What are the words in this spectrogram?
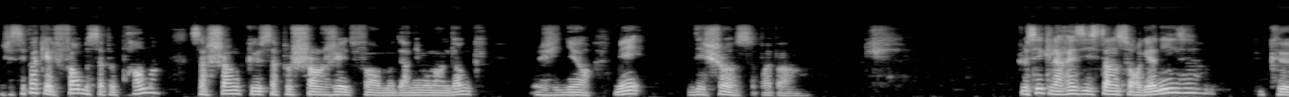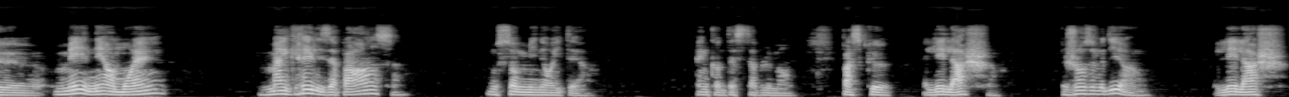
Je ne sais pas quelle forme ça peut prendre, sachant que ça peut changer de forme au dernier moment, donc j'ignore. Mais des choses se préparent. Je sais que la résistance s'organise, que, mais néanmoins, malgré les apparences, nous sommes minoritaires, incontestablement, parce que les lâches, j'ose le dire, les lâches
